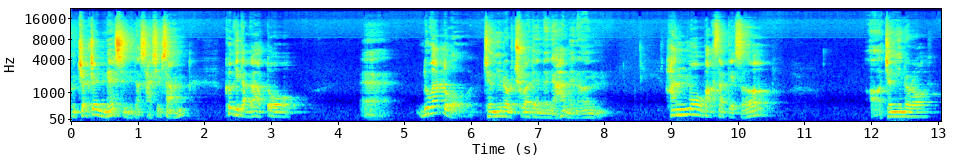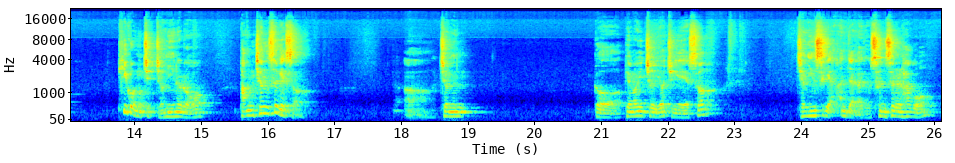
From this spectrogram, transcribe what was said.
그 절절매했습니다 사실상. 거기다가 또 에, 누가 또 정인으로 추가됐느냐 하면은 한모 박사께서 어, 정인으로 피고인 측 정인으로 방청석에서 어, 정인 그 변호인 측 요청에 의해서 정인석에 앉아가지고 선서를 하고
